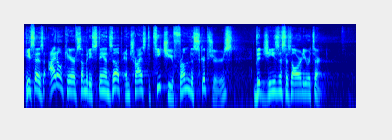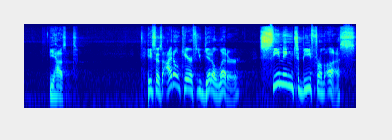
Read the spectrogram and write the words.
He says, I don't care if somebody stands up and tries to teach you from the scriptures that Jesus has already returned. He hasn't. He says, I don't care if you get a letter seeming to be from us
